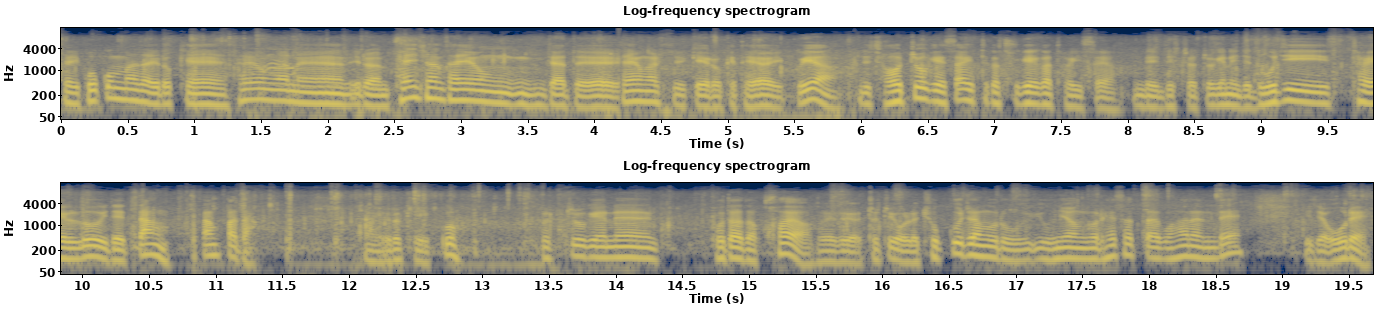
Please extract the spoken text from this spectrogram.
자, 이 곳곳마다 이렇게 사용하는 이런 펜션 사용자들 사용할 수 있게 이렇게 되어 있고요. 근데 저쪽에 사이트가 두 개가 더 있어요. 근데 이제 저쪽에는 이제 노지 스타일로 이제 땅, 땅바닥 자, 이렇게 있고 저쪽에는 보다 더 커요. 그래서 저쪽이 원래 족구장으로 우- 운영을 했었다고 하는데 이제 올해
